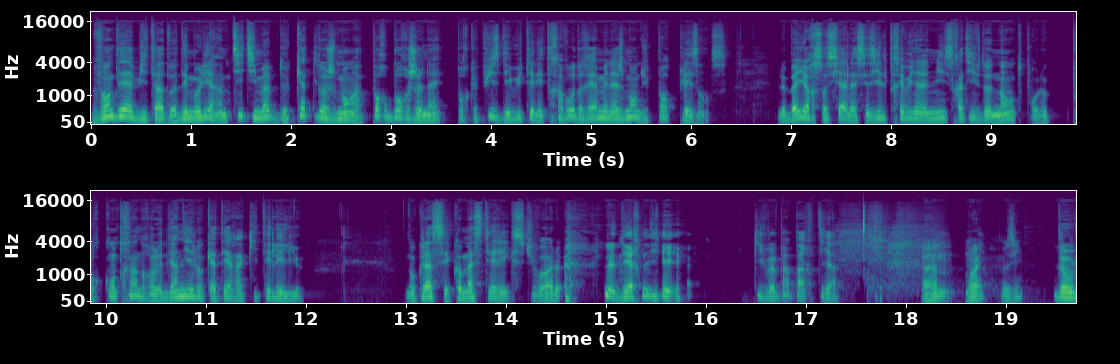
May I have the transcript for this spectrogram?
Vendée Habitat doit démolir un petit immeuble de 4 logements à Port-Bourgenais pour que puissent débuter les travaux de réaménagement du port de Plaisance. Le bailleur social a saisi le tribunal administratif de Nantes pour, le- pour contraindre le dernier locataire à quitter les lieux. Donc là, c'est comme Astérix, tu vois, le, le dernier qui veut pas partir. Hem, ouais, vas-y. Donc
